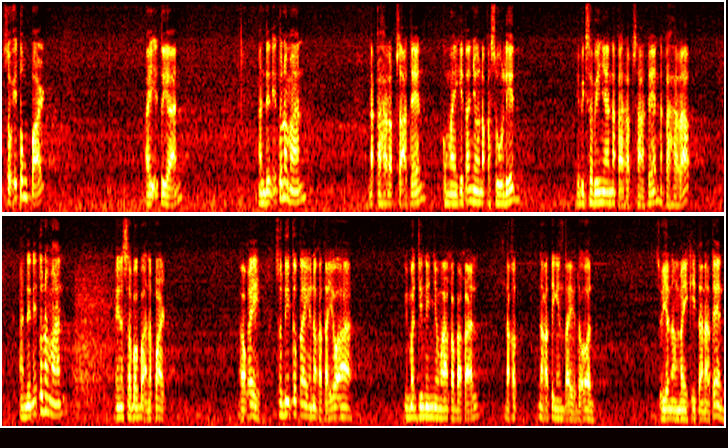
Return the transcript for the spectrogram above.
so itong part ay ito yan. And then ito naman, nakaharap sa atin. Kung makikita nyo, nakasulid. Ibig sabihin niya nakaharap sa atin, nakaharap. And then ito naman, ay nasa baba na part. Okay, so dito tayo nakatayo ha. Imagine niyo mga kabakal, naka, nakatingin tayo doon. So yan ang makikita natin.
